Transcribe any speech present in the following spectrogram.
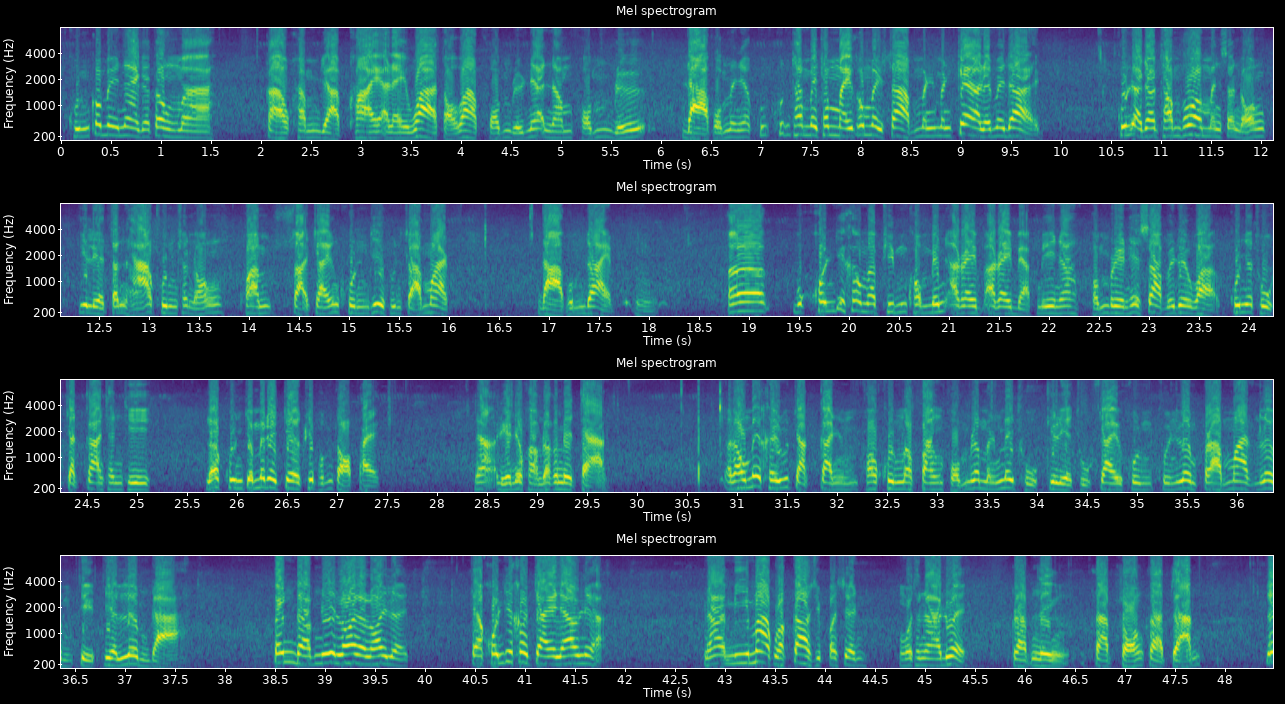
คุณก็ไม่น่าจะต้องมา กล่าวคำหยาบคายอะไรว่าต่อว่าผมหรือแนะนำผมหรือด่าผมอะไรเนี่ยคุณคุณทำไปทำไมก็ไม่ทราบมันมันแก้อะไรไม่ได้ คุณอาจจะทำเพราะว่ามันสนองกิเลสตัณหาคุณสนองความสะใจของคุณที่คุณสามารถด่าผมได้เออบุคคลที่เข้ามาพิมพ์คอมเมนต์อะไรอะไรแบบนี้นะ ผมเรียนให้ทราบไว้ด้วยว่า คุณจะถูกจัดการทันที แล้วคุณจะไม่ได้เจอคลิปผมต่อไปนะเรียนด้วยความรักและเมตตา เราไม่เคยรู้จักกัน พอคุณมาฟังผมแล้วมันไม่ถูกกิเลสถูกใจคุณคุณเริ่มปรามาสเริ่มติเตียนเริ่มด่า เป็นแบบนี้ร้อยละร้อยเลย แต่คนที่เข้าใจแล้วเนี่ยนะมีมากกว่า 90%โมทนาด้วยกราบหนึ่งกราบสองกราบสาม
